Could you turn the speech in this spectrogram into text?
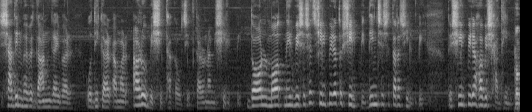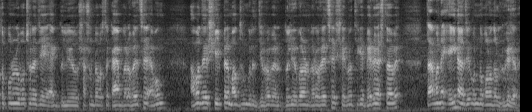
স্বাধীনভাবে গান গাইবার অধিকার আমার আরও বেশি থাকা উচিত, কারণ আমি শিল্পী। দল, মত নির্বিশেষে শিল্পীরা তো শিল্পী, দিন শেষে তারা শিল্পী। তো শিল্পীরা হবে স্বাধীন। গত পনেরো বছরে যে একদলীয় শাসন ব্যবস্থা কায়েম করা হয়েছে এবং আমাদের শিল্পের মাধ্যমগুলো যেভাবে দলীয়করণ করা হয়েছে, সেগুলো থেকে বের হয়ে আসতে হবে। তার মানে এই না যে অন্য কোনো দল ঢুকে যাবে।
